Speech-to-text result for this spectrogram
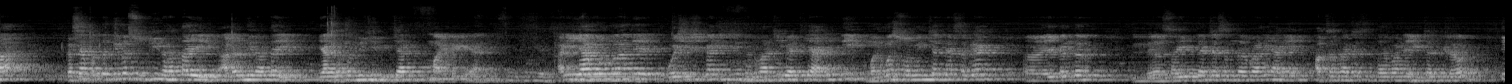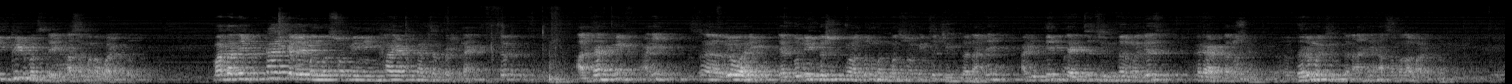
कशा पद्धतीनं सुखी राहता येईल आनंदी राहता येईल यासंबंधीचे विचार मांडलेले आहेत. आणि याबरोबर जे वैशिष्ट्यांची जी धर्माची व्याख्या आहे ती मनमथ स्वामींच्या त्या सगळ्या एकंदर साहित्याच्या संदर्भाने आणि आचरणाच्या संदर्भाने विचार केल्यावर ती फिट बसते असं मला वाटतं. मग आता नेमकं काय केलंय मनमथ स्वामींनी हा या ठिकाणचा प्रश्न आहे. तर आध्यात्मिक आणि व्यवहारिक या दोन्ही दृष्टिकोनातून मनमथ स्वामींचं चिंतन आहे आणि ते त्यांचं चिंतन म्हणजेच खऱ्या अर्थानं धर्मचिंतन आहे असं मला वाटतं.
